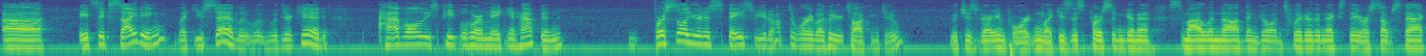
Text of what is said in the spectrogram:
uh, it's exciting, like you said with, with your kid. Have all these people who are making it happen first of all, you're in a space where you don't have to worry about who you're talking to, which is very important. Like, is this person gonna smile and nod, then go on Twitter the next day or Substack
